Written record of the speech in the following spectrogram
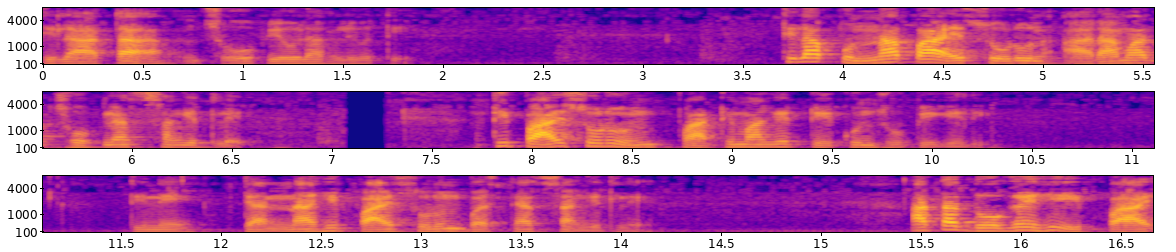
तिला आता झोप येऊ लागली होती. तिला पुन्हा पाय सोडून आरामात झोपण्यास सांगितले. ती पाय सोडून पाठीमागे टेकून झोपी गेली. तिने त्यांनाही पाय सोडून बसण्यास सांगितले. आता दोघेही पाय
